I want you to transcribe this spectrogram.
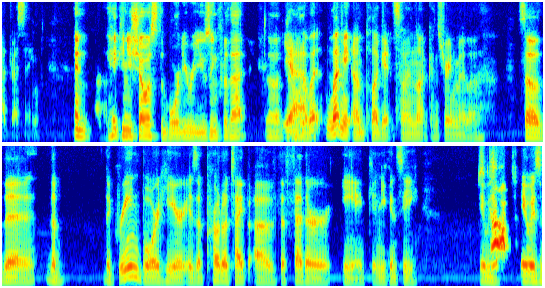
addressing. And hey, can you show us the board you were using for that? Uh, yeah, let, let me unplug it so I'm not constrained by the. So the the the green board here is a prototype of the Feather e-ink, and you can see it was it was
